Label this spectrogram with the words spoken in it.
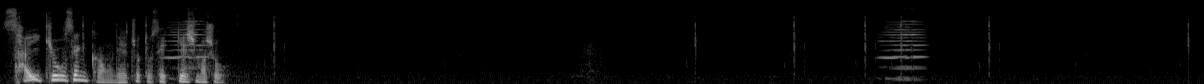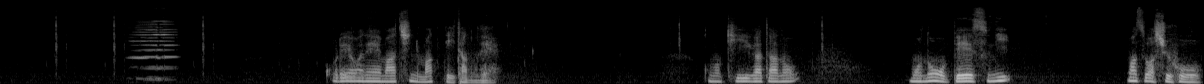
最強戦艦をねちょっと設計しましょう。これはね待ちに待っていたのでこのキー型のものをベースにまずは手法。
